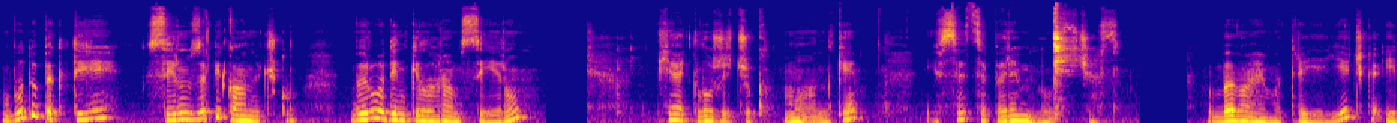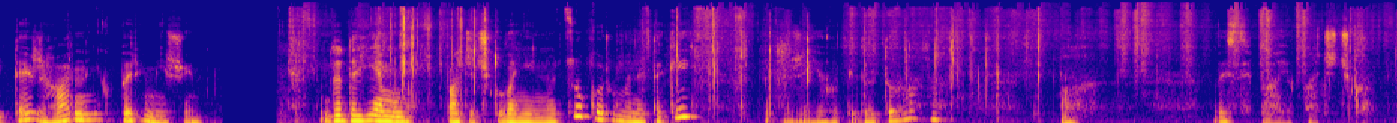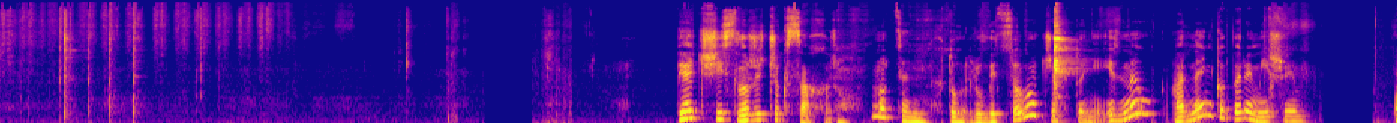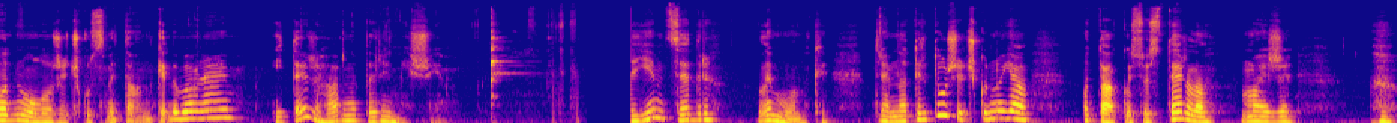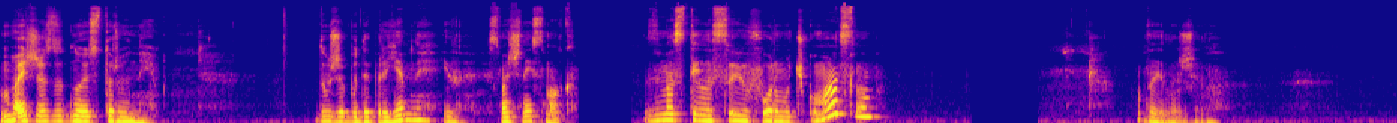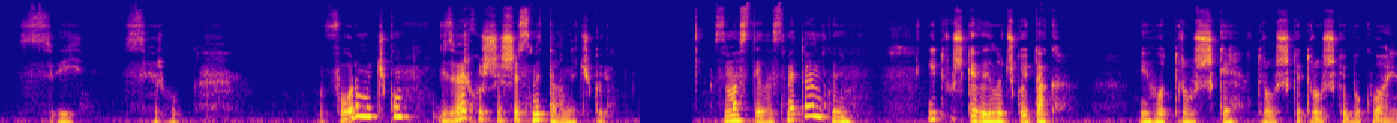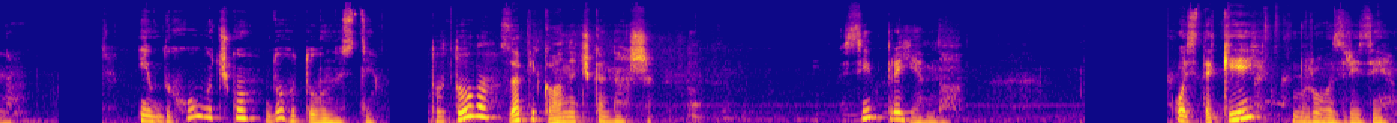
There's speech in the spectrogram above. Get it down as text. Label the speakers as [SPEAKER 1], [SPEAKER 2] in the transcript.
[SPEAKER 1] буду пекти сирну запіканочку. Беру 1 кг сиру, 5 ложечок манки і все це перемну зараз. Вбиваємо 3 яєчка і теж гарненько перемішуємо. Додаємо пачечку ванільного цукору. У мене такий. Я вже його підготувала. О, висипаю пачечку. П'ять-шість ложечок сахару. Ну, це хто любить солодше, хто ні. І знову гарненько перемішуємо. Одну ложечку сметанки додаємо і теж гарно перемішуємо. Даємо цедр лимонки. Трем на тертушечку. Ну, я отак ось ось стерла майже, майже з одної сторони. Дуже буде приємний і смачний смак. Змастила свою формочку маслом, виложила свій сирок в формочку і зверху ще, ще сметаночкою. Змастила сметанкою і трошки вилочкою, так, його трошки, трошки, трошки буквально. І в духовочку до готовності. Готова запіканочка наша. Всім приємного. Ось такий в розрізі.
